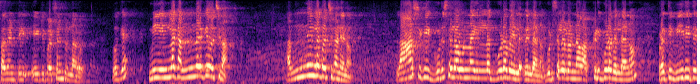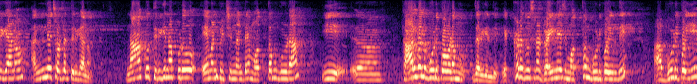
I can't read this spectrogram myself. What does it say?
సెవెంటీ ఎయిటీ పర్సెంట్ ఉన్నారు. ఓకే? మీ ఇండ్లకు అందరికీ వచ్చిన. అన్ని ఇళ్ళకి వచ్చిన నేను. లాస్ట్కి గుడిసెలో ఉన్న ఇళ్ళకి కూడా వెళ్ళ వెళ్ళాను. గుడిసెలలో ఉన్న అక్కడికి కూడా వెళ్ళాను. ప్రతి వీధి తిరిగాను. అన్ని చోట్లకు తిరిగాను. నాకు తిరిగినప్పుడు ఏమనిపించిందంటే మొత్తం కూడా ఈ కాలువలు బూడిపోవడం జరిగింది. ఎక్కడ చూసినా డ్రైనేజ్ మొత్తం బూడిపోయింది. ఆ బూడిపోయి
